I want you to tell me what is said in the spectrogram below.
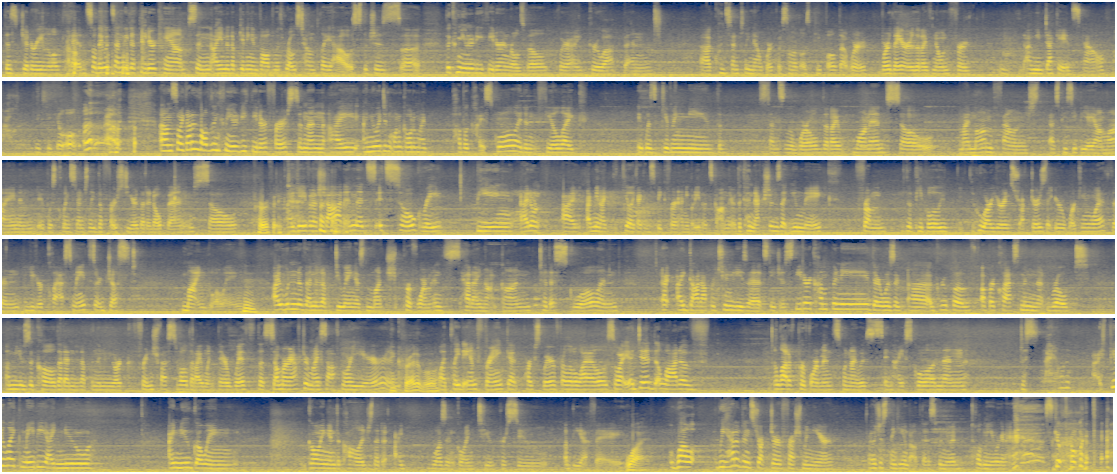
this jittery little kid. So they would send me to theater camps, and I ended up getting involved with Rosetown Playhouse, which is uh, the community theater in Roseville where I grew up, and uh, coincidentally now work with some of those people that were, were there that I've known for, I mean, decades now. Wow, makes me feel old. um, so I got involved in community theater first, and then I, I knew I didn't want to go to my public high school. I didn't feel like it was giving me the sense of the world that I wanted. So my mom found SPCPA online, and it was coincidentally the first year that it opened. So perfect I gave it a shot, and it's it's so great being. I don't. I I mean, I feel like I can speak for anybody that's gone there. The connections that you make from the people who are your instructors that you're working with and your classmates are just mind blowing. I wouldn't have ended up doing as much performance had I not gone to this school and. I, I got opportunities at Stages Theater Company. There was a, uh, a group of upperclassmen that wrote a musical that ended up in the New York Fringe Festival that I went there with the summer after my sophomore year. And incredible well, I played Anne Frank at Park Square for a little while, so I, I did a lot of a lot of performance when I was in high school, and then just I don't. I feel like maybe I knew I knew going going into college that I wasn't going to pursue a BFA. why Well, we had an instructor freshman year. I was just thinking about this when you had told me you were going to ask about my past.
